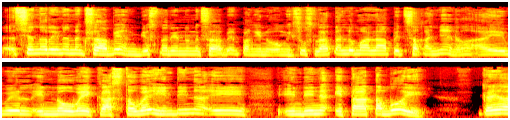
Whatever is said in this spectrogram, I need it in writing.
Eh, Siya na rin ang nagsabi, ang Diyos na rin ang nagsabi, ang Panginoong Isus, lahat ng lumalapit sa Kanya, no? I will in no way cast away, hindi na, i, hindi niya itataboy. Kaya,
